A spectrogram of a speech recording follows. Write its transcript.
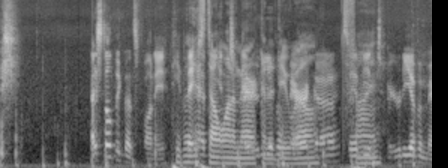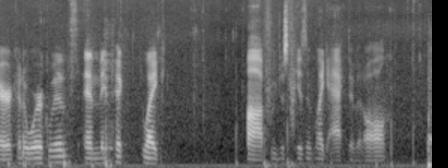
I still think that's funny. People They just don't want America to do of well. It's They fine. the entirety of America to work with, and they picked like Mob, who just isn't like active at all.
